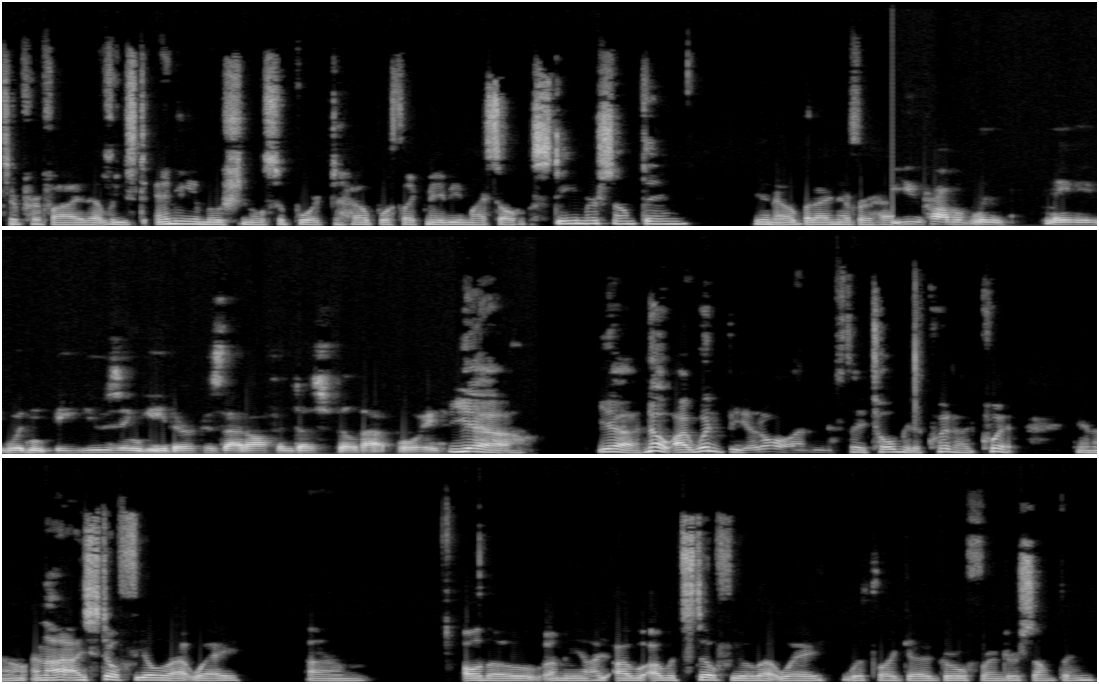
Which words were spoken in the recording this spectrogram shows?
to provide at least any emotional support to help with like maybe my self-esteem or something, you know, but I never had. you probably maybe wouldn't be using either because that often does fill that void. Yeah. Yeah. No, I wouldn't be at all. I mean, if they told me to quit, I'd quit, you know, and I, I still feel that way. Um, although, I mean, I I would still feel that way with like a girlfriend or something,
